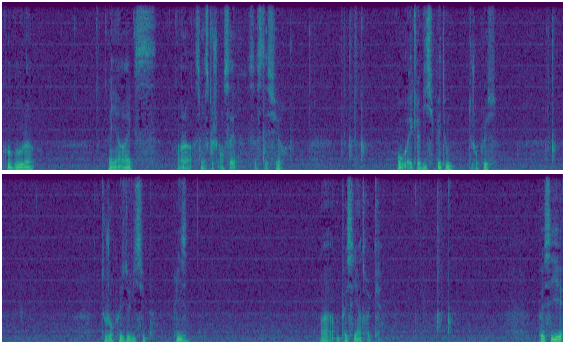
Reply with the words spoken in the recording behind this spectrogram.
gogo là. Là il y a un Rex. Voilà, c'est bien ce que je pensais. Ça c'était sûr. Oh, avec la vie sup et tout. Toujours plus. Toujours plus de vie sup. Please. On peut essayer un truc. On peut essayer.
